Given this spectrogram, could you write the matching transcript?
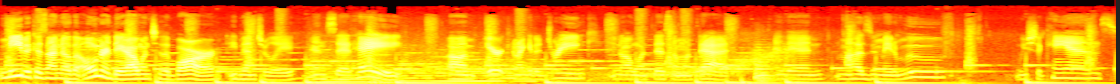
me, because I know the owner there, I went to the bar eventually and said, "Hey, um, Eric, can I get a drink? You know, I want this, I want that." And then my husband made a move. We shook hands.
